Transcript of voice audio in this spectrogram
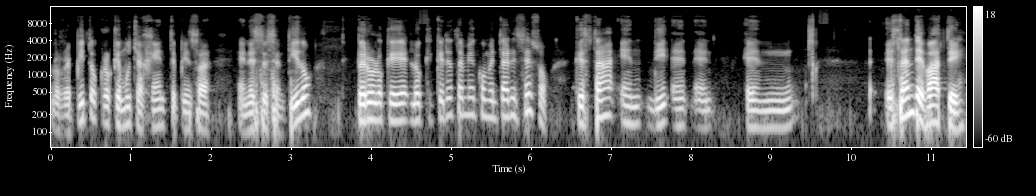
lo repito, creo que mucha gente piensa en ese sentido pero lo que, lo que quería también comentar es eso, que está en, en, está en debate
